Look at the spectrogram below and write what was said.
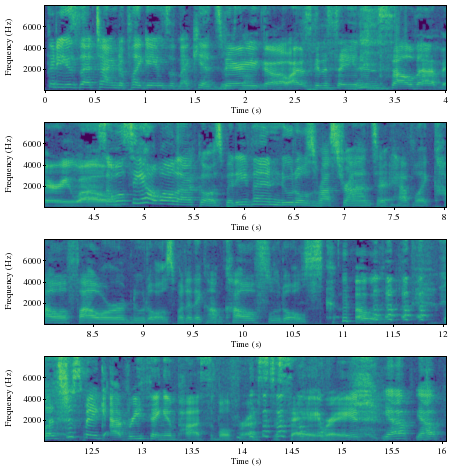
could have used that time to play games with my kids. There you go. I was going to say you didn't sell that very well. So we'll see how well that goes. But even noodles restaurants have like cauliflower noodles. What do they call them? Caulifloodles. oh, let's just make everything impossible for us to say, right? Yep, yep.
